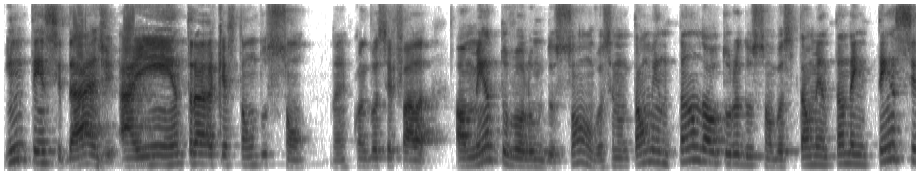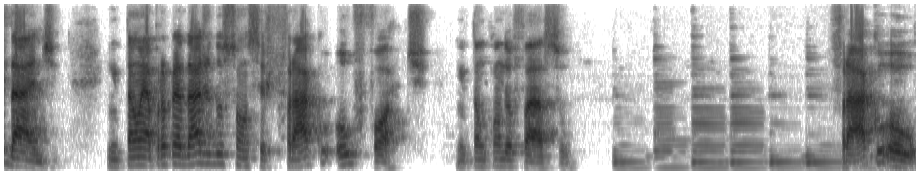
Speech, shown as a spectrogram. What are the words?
Intensidade, aí entra a questão do som. Né? Quando você fala aumenta o volume do som, você não está aumentando a altura do som, você está aumentando a intensidade. Então, é a propriedade do som ser fraco ou forte. Então, quando eu faço fraco ou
